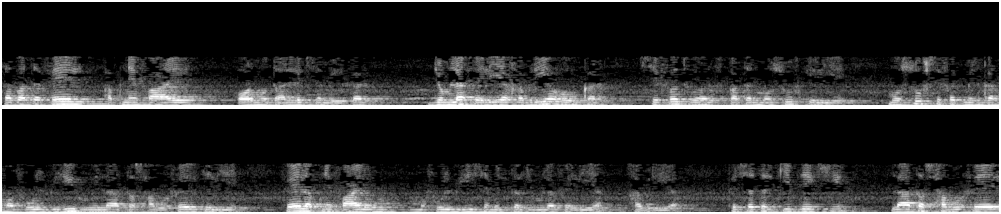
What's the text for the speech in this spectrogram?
ثبت فعل اپنے فائل اور متعلق سے مل کر جملہ فعلیہ خبریہ ہو کر صفت و عرف قطن موصوف کے لیے، موصوف صفت مل کر مفعول بھی ہوئے لا تصحب و فعل کے لیے۔ فعل اپنے فائل اور مفعول بھی سے مل کر جملہ فعلیہ، خبریہ۔ پھر سے ترکیب دیکھیے۔ لا تصحب فعل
